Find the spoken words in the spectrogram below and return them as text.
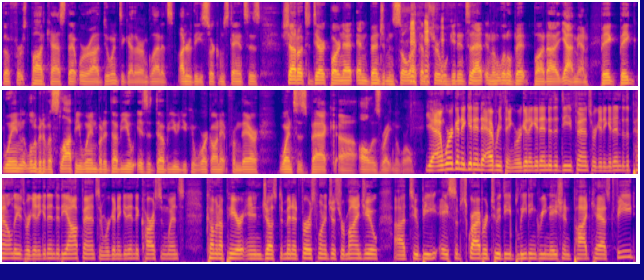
the first podcast that we're uh, doing together. I'm glad it's under these circumstances. Shout out to Derek Barnett and Benjamin Solak. I'm sure we'll get into that in a little bit, but uh, yeah, man, big big win. A little bit of a sloppy win, but a W is a W. You can work on it from there. Wentz is back. Uh, all is right in the world. Yeah, and we're going to get into everything. We're going to get into the defense. We're going to get into the penalties. We're going to get into the offense, and we're going to get into Carson Wentz coming up here in just a minute. First, want to just remind you uh, to be a subscriber to the Bleeding Green Nation podcast feed.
